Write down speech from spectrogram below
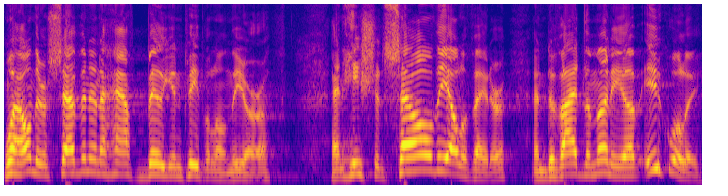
well, there are seven and a half billion people on the earth, and he should sell the elevator and divide the money up equally.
